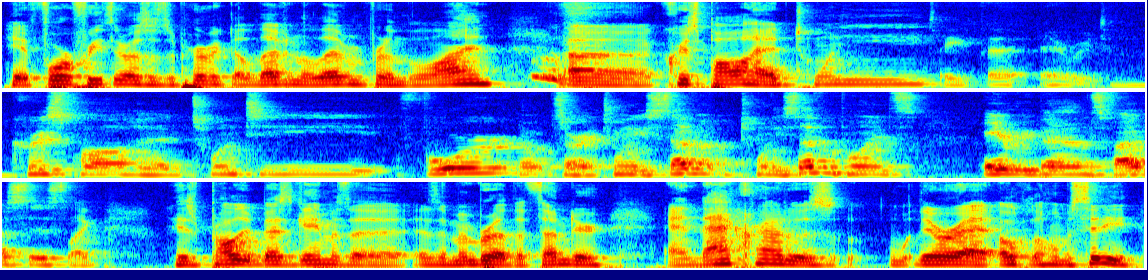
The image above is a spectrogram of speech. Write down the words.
hit four free throws. It was a perfect 11-11 from the line. Uh, Chris Paul had twenty. Take that every time. Chris Paul had 24, no, sorry, 27, 27 points, eight rebounds, five assists. Like his probably best game as a as a member of the Thunder. And that crowd was they were at Oklahoma City.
